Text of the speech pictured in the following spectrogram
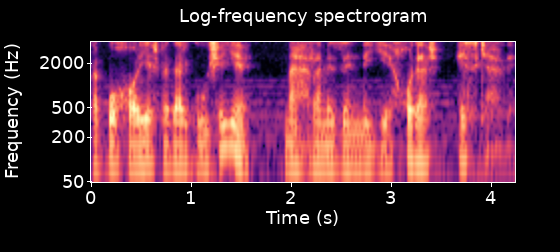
و بخاریش و در گوشه محرم زندگی خودش حس کرده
